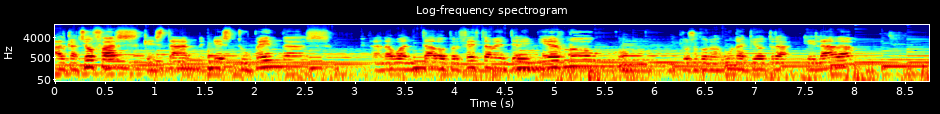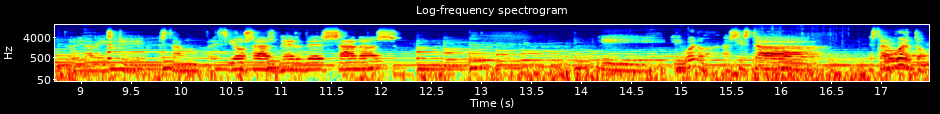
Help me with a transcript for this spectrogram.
alcachofas que están estupendas. Han aguantado perfectamente el invierno, incluso con alguna que otra helada. Pero ya veis que están preciosas, verdes, sanas. Y, bueno, así está, está el huerto.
